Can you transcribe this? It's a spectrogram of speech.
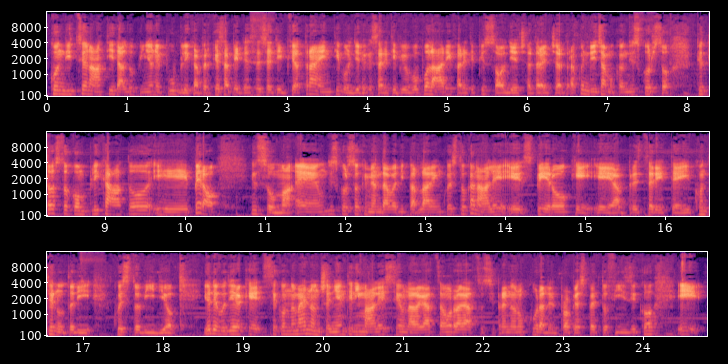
condizionati dall'opinione pubblica. Perché sapete se siete più attraenti vuol dire che sarete più popolari, farete più soldi eccetera eccetera. Quindi diciamo che è un discorso piuttosto complicato e però insomma è un discorso che mi andava di parlare in questo canale e spero che eh, apprezzerete il contenuto di questo video. Io devo dire che secondo me non c'è niente di male se una ragazza o un ragazzo si prendono cura del proprio aspetto fisico e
